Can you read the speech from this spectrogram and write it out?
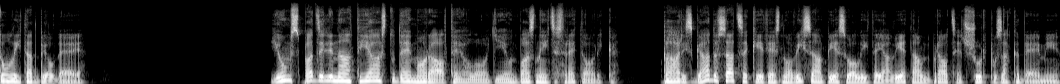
tūlīt atbildēja. Jums padziļināti jāstudē morāla teoloģija un baznīcas retorika. Pāris gadus atsakieties no visām piesolītajām vietām un brauciet šurp uz akadēmiju.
